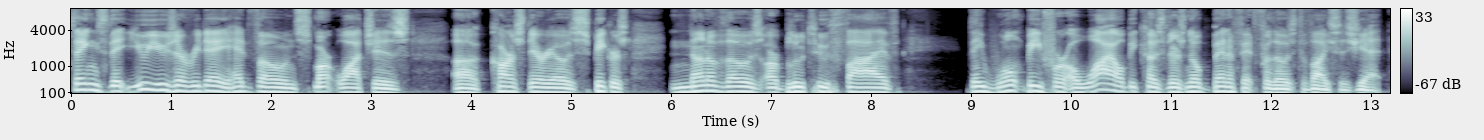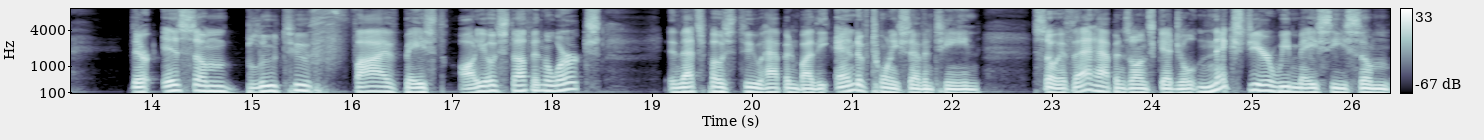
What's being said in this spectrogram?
things that you use every day, headphones, smartwatches, uh, car stereos, speakers, none of those are Bluetooth five. They won't be for a while because there's no benefit for those devices yet. There is some Bluetooth 5 based audio stuff in the works, and that's supposed to happen by the end of 2017. So if that happens on schedule, next year we may see some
